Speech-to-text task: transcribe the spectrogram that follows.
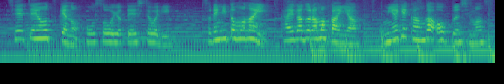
「青天を衝け」の放送を予定しておりそれに伴い大河ドラマ館やお土産館がオープンします。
